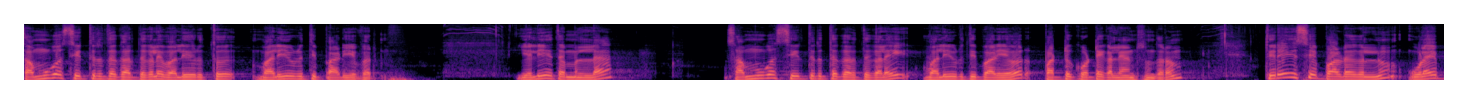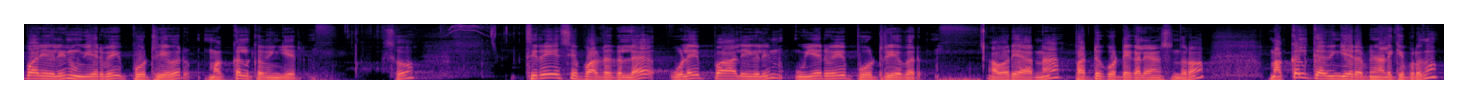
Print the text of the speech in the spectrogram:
சமூக சீர்திருத்த கருத்துக்களை வலியுறுத்து வலியுறுத்தி பாடியவர். எளிய தமிழில் சமூக சீர்திருத்த கருத்துக்களை வலியுறுத்தி பாடியவர் பட்டுக்கோட்டை கல்யாண சுந்தரம் திரையிசை பாடல்களிலும் உழைப்பாளிகளின் உயர்வை போற்றியவர் மக்கள் கவிஞர். ஸோ திரையிசை பாடல்களில் உழைப்பாளிகளின் உயர்வை போற்றியவர். அவர் யாருன்னா பட்டுக்கோட்டை கல்யாண சுந்தரம். மக்கள் கவிஞர் அப்படின்னு அழைக்கப்படுறதும்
